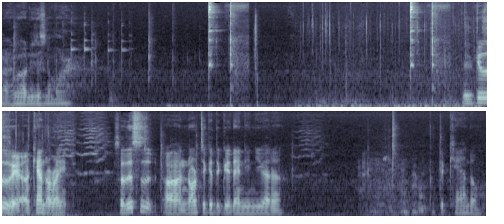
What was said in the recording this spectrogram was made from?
Alright, we don't need this no more. This gives us a, a candle, right? So this is, uh, in order to get the good ending, you gotta the candle.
